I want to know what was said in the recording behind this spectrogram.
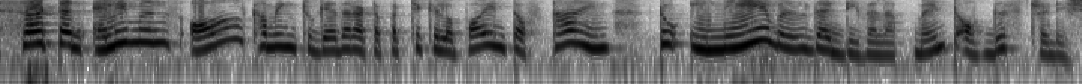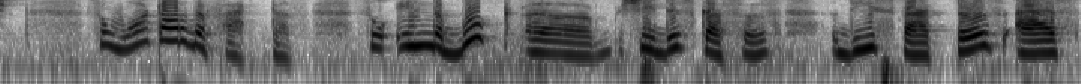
certain elements all coming together at a particular point of time to enable the development of this tradition. So, what are the factors? So, in the book uh, she discusses these factors as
